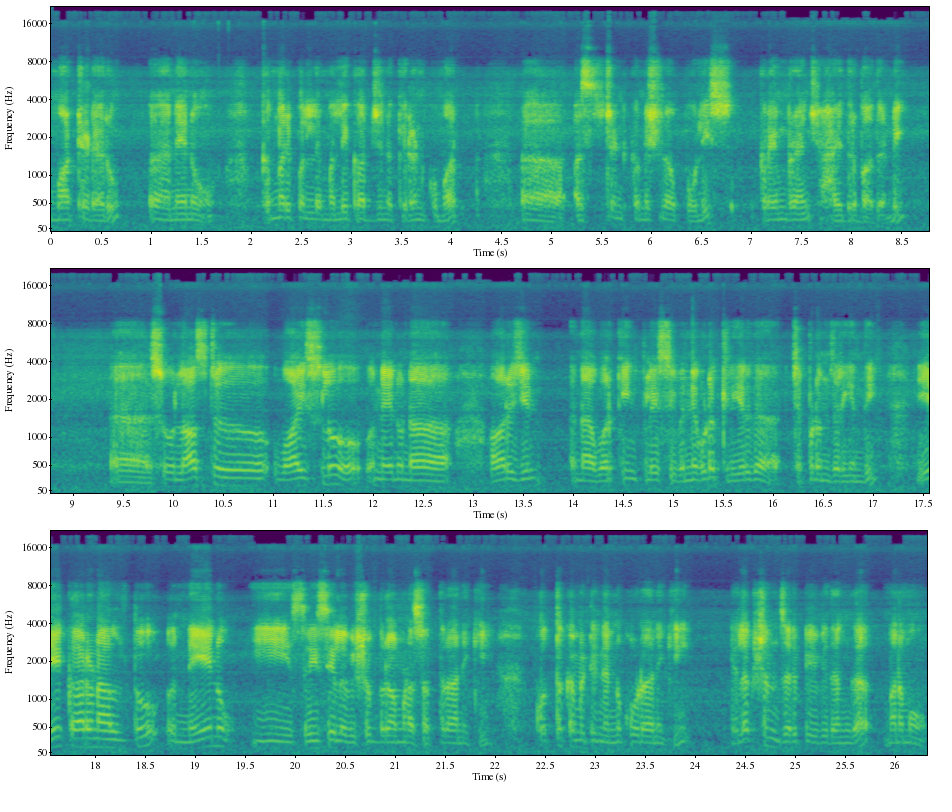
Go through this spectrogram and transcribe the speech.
మాట్లాడారు. నేను Kammaripalle Mallikarjuna Kiran Kumar assistant commissioner of police crime branch Hyderabad అండి. సో లాస్ట్ వాయిస్లో నేను నా ఆరిజిన్ నా వర్కింగ్ ప్లేస్ ఇవన్నీ కూడా క్లియర్గా చెప్పడం జరిగింది. ఏ కారణాలతో నేను ఈ శ్రీశైల విశ్వబ్రాహ్మణ సత్రానికి కొత్త కమిటీని ఎన్నుకోవడానికి ఎలక్షన్ జరిపే విధంగా మనము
